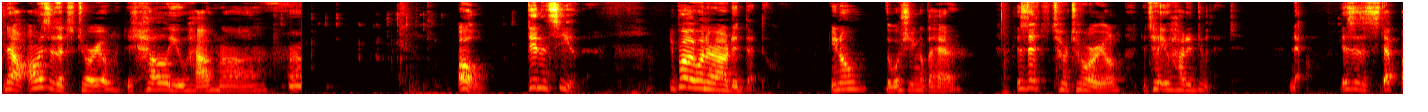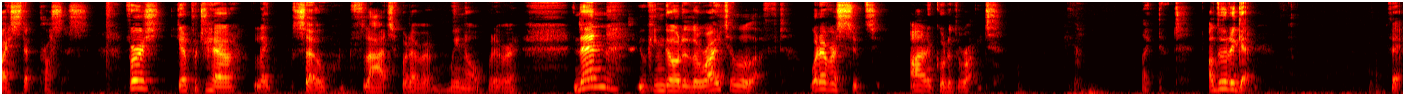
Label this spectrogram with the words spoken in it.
Now, I was in the tutorial to tell you how. Uh, oh, didn't see you there. You probably wonder how I did that though. You know, the whooshing of the hair. This is a tutorial to tell you how to do that. Now, this is a step-by-step process. First, you gotta put your hair like so, flat, whatever, we know, whatever. Then, you can go to the right or the left, whatever suits you. I'll go to the right. Like that. I'll do it again. There.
